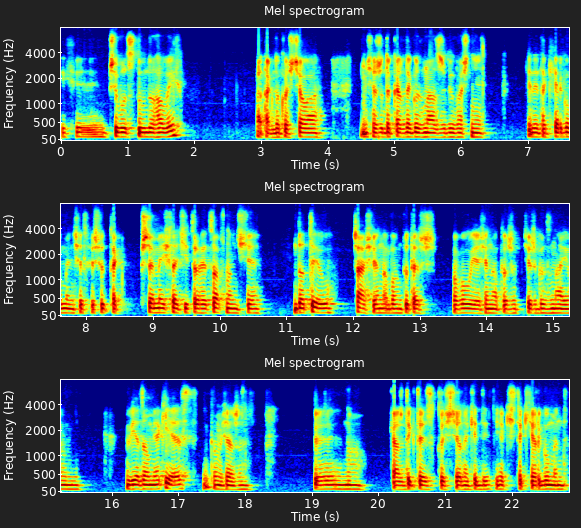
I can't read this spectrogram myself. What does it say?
tych przywódców duchowych, a tak do kościoła. Myślę, że do każdego z nas, żeby właśnie kiedy taki argument się słyszy, tak przemyśleć i trochę cofnąć się do tyłu w czasie, no bo on tu też powołuje się na to, że przecież go znają i wiedzą jak jest. I to myślę, że y, no, każdy, kto jest w kościele, kiedy jakiś taki argument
